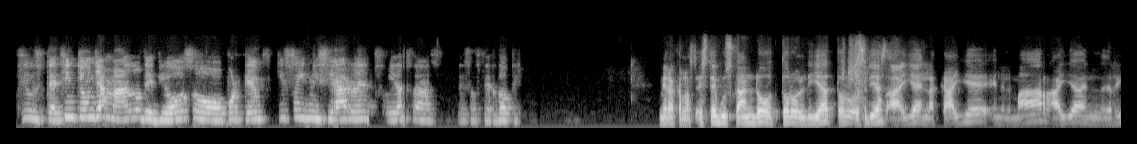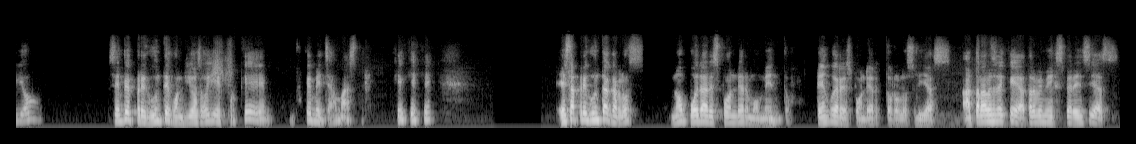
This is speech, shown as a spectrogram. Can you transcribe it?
si usted sintió un llamado de Dios o por qué quiso iniciar en su vida de sacerdote. Mira, Carlos, estoy buscando todo el día, todos los días, allá en la calle, en el mar, allá en el río. Siempre pregunte con Dios, oye, ¿por qué, por qué me llamas? ¿Qué, qué, qué? Esa pregunta, Carlos, no puedo responder momento. Tengo que responder todos los días. ¿A través de qué? A través de mis experiencias,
